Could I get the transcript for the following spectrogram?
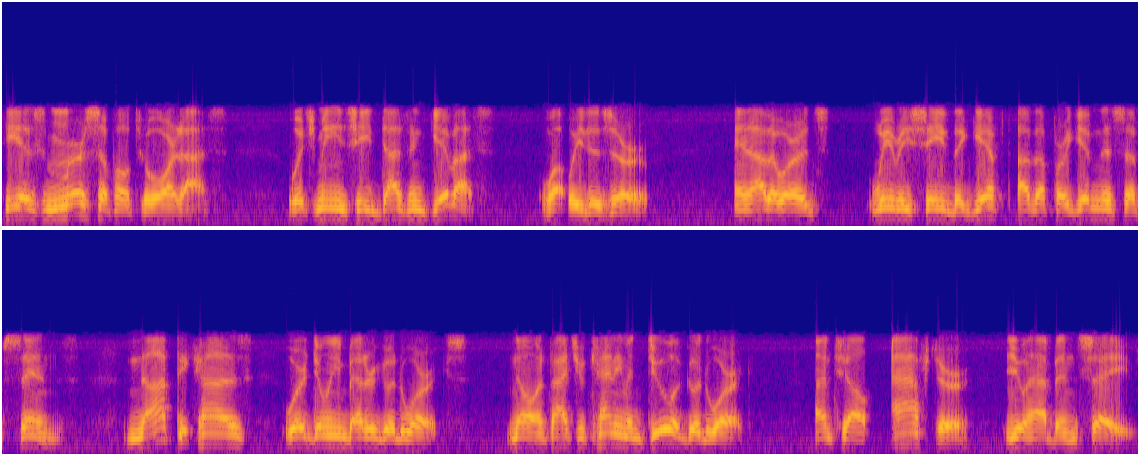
He is merciful toward us, which means He doesn't give us what we deserve. In other words, we receive the gift of the forgiveness of sins, not because we're doing better good works no, in fact, you can't even do a good work until after you have been saved.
